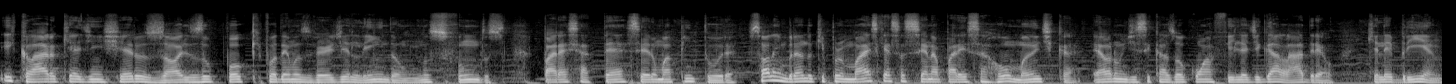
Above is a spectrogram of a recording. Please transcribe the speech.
E claro que é de encher os olhos o pouco que podemos ver de Lindon nos fundos. Parece até ser uma pintura. Só lembrando que por mais que essa cena pareça romântica, Elrond se casou com a filha de Galadriel, Celebrian,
